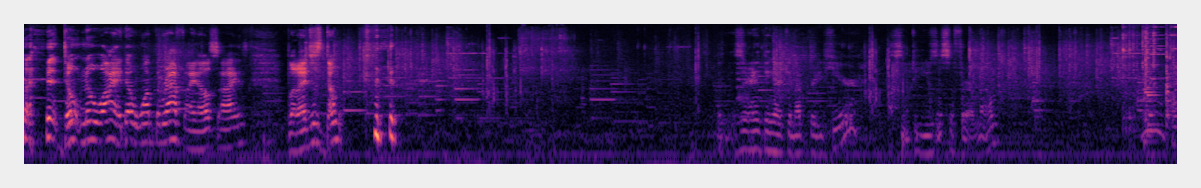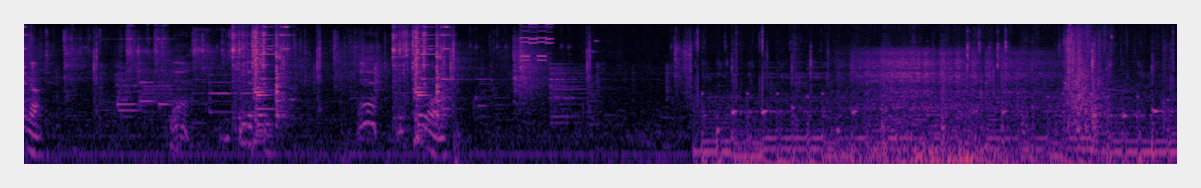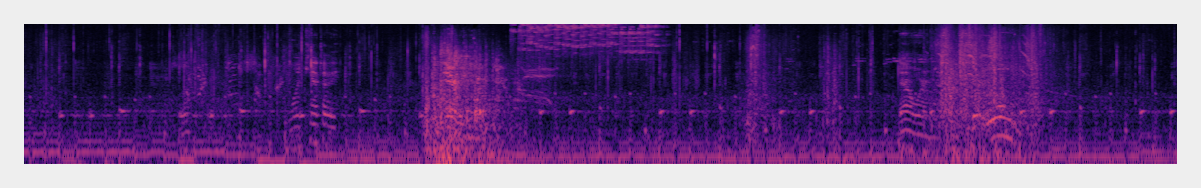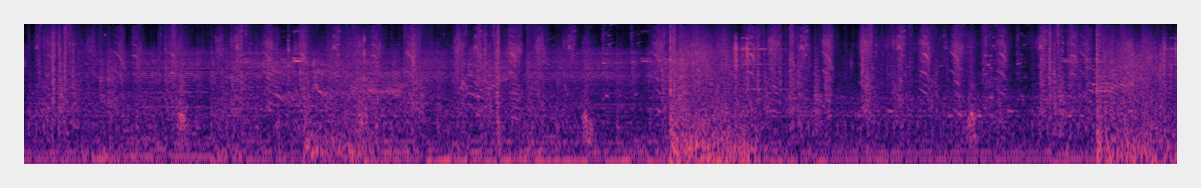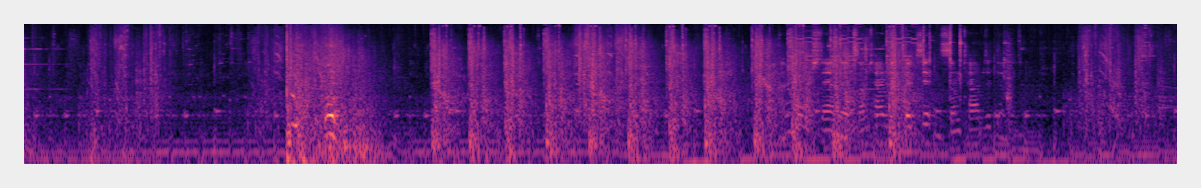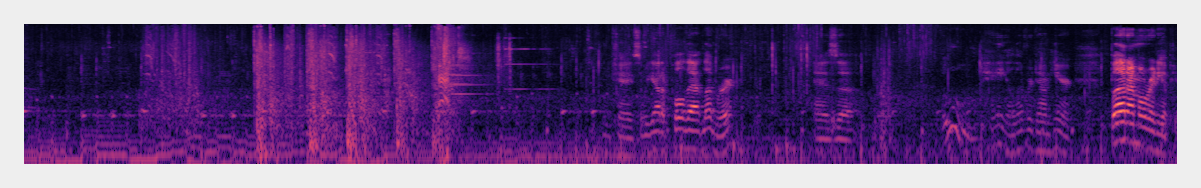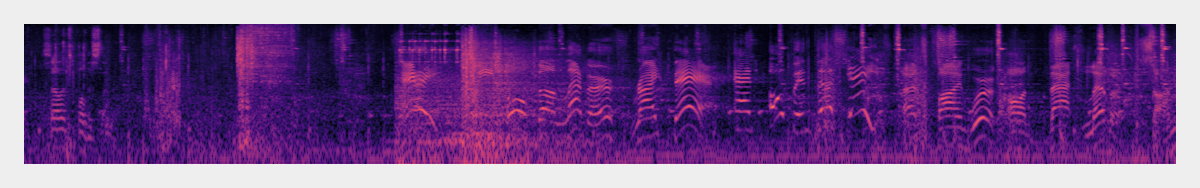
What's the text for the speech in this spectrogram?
don't know why I don't want the Raphael sais, but I just don't. Is there anything I can upgrade here? Seem to use this a fair amount. Why not? Yeah, let's do this. Yeah, let's keep going. Can't I? It doesn't. Okay, so we gotta pull that lever as uh Ooh, hey, a lever down here. But I'm already up here. So let's pull this lever. Hey, we pulled the lever right there and open the gate. That's fine work on that lever, son.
